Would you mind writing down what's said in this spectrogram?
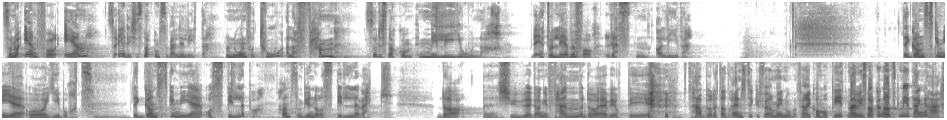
Så når én får én, så er det ikke snakk om så veldig lite. Når noen får to eller fem, så er det snakk om millioner. Det er til å leve for resten av livet. Det er ganske mye å gi bort. Det er ganske mye å spille på. Han som begynner å spille vekk da 20 eh, ganger 5, da er vi oppe i Her burde jeg tatt regnestykket før, før jeg kom opp hit, men vi snakker ganske mye penger her.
